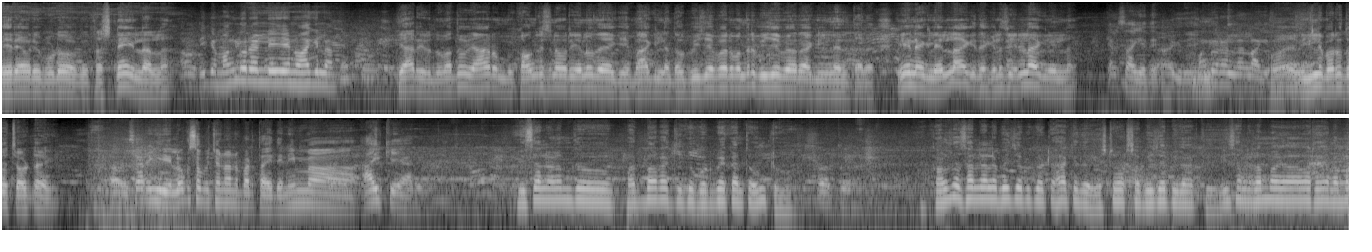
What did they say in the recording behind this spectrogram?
ಬೇರೆಯವರಿಗೆ ಕೊಡೋ ಪ್ರಶ್ನೆ ಇಲ್ಲಲ್ಲ. ಹೌದು ಈಗ ಮಂಗಳೂರಲ್ಲಿ ಏನು ಆಗಿಲ್ಲ ಅಂತ ಯಾರು ಇರೋದು? ಅದು ಯಾರು ಕಾಂಗ್ರೆಸ್ನವರು ಹೇಳೋದು ಹೇಗೆ? ಆಗಿಲ್ಲ ಅಂತ. ಅವ್ರು ಬಿ ಜೆ ಪಿ ಅವರು ಬಂದರೆ ಬಿ ಜೆ ಪಿ ಅವರು ಆಗಲಿಲ್ಲ ಹೇಳ್ತಾರೆ ಏನಾಗಲಿ ಎಲ್ಲ ಆಗಿದೆ ಕೆಲಸ ಎಲ್ಲ ಆಗಲಿಲ್ಲ. ಕೆಲಸ ಆಗಿದೆ. ಇಲ್ಲಿ ಬರೋದು ಚೌಟಾಗಿ ಹೌದು ಸರ್ ಈ ಲೋಕಸಭೆ ಚುನಾವಣೆ ಬರ್ತಾ ಇದೆ. ನಿಮ್ಮ ಆಯ್ಕೆ ಯಾರು? ಈ ಸಲ ನಮ್ಮದು ಪದ್ಮರಾಜ್ಯಕ್ಕೆ ಕೊಡಬೇಕಂತ ಉಂಟು. ಓಕೆ ಕಳೆದ ಸಲ ಎಲ್ಲ ಬಿ ಜೆ ಪಿ ಕೊಟ್ಟು ಹಾಕಿದ್ದೇವೆ ಎಷ್ಟು ವರ್ಷ ಬಿ ಜೆ ಪಿಗೆ ಹಾಕ್ತೀವಿ. ಈ ಸಲ ನಮ್ಮ ಅವರೇ ನಮ್ಮ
